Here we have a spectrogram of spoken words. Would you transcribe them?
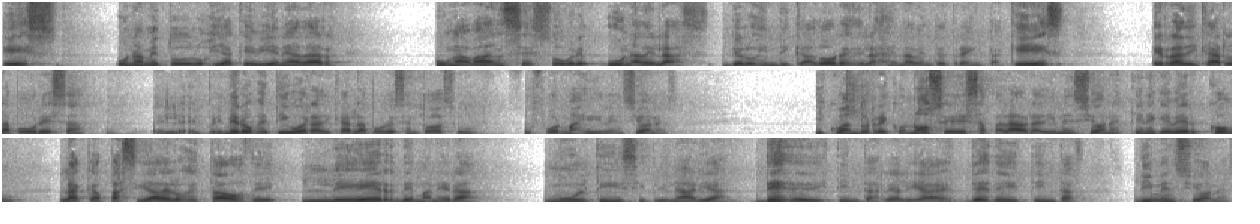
es una metodología que viene a dar un avance sobre uno de, las, de los indicadores de la Agenda 2030, que es erradicar la pobreza, el, primer objetivo, erradicar la pobreza en todas sus formas y dimensiones. Y cuando reconoce esa palabra dimensiones, tiene que ver con la capacidad de los estados de leer de manera multidisciplinaria, desde distintas realidades, desde distintas dimensiones,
